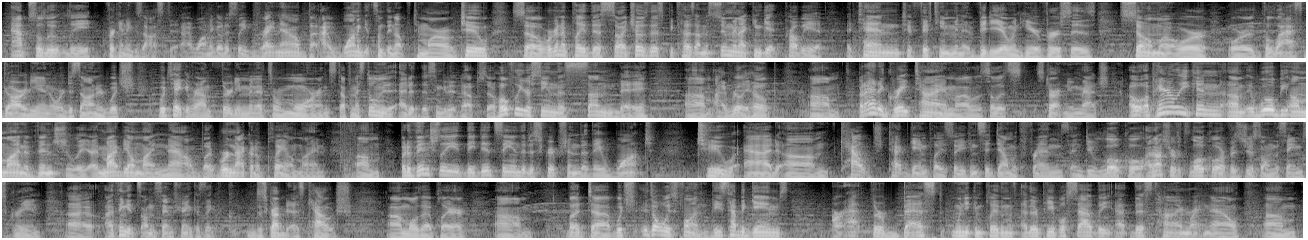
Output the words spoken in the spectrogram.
absolutely freaking exhausted. I want to go to sleep right now, but I want to get something up tomorrow too. So we're going to play this. So I chose this because I'm assuming I can get probably a, a 10 to 15 minute video in here versus Soma or, or The Last Guardian or Dishonored, which would take around 30 minutes or more and stuff. And I still need to edit this and get it up. So hopefully you're seeing this Sunday. Um, I really hope. Um, but I had a great time, uh, so let's start new match. Oh, apparently you can, um, it will be online eventually. It might be online now, but we're not going to play online. Um, but eventually, they did say in the description that they want to add um, couch type gameplay so you can sit down with friends and do local. I'm not sure if it's local or if it's just on the same screen. Uh, I think it's on the same screen because they described it as couch uh, multiplayer. Um, but uh, which is always fun. These type of games, are at their best when you can play them with other people. Sadly, at this time right now, um,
